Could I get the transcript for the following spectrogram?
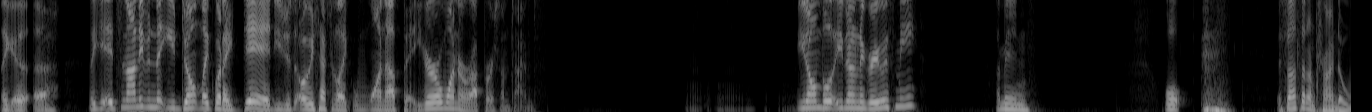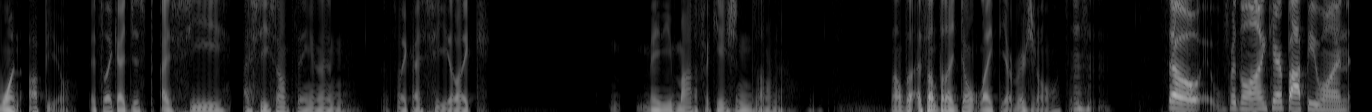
Like, uh, uh, like it's not even that you don't like what I did; you just always have to like one up it. You're a one or upper sometimes. You don't, you don't agree with me? I mean, well, it's not that I'm trying to one up you. It's like I just I see I see something and then it's like I see like maybe modifications. I don't know. It's not that, it's not that I don't like the original. It's like, So for the lawn care Papi one,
